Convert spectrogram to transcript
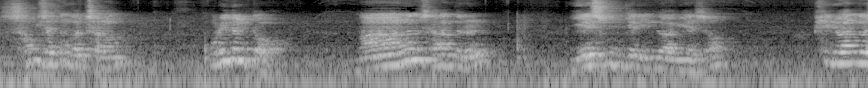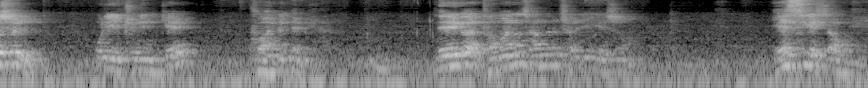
섬기셨던 것처럼 우리들도 많은 사람들을 예수님께 인도하기 위해서 필요한 것을 우리 주님께 구하면 됩니다. 내가 더 많은 사람들을 살리기 위해서 애쓰게 싸우니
